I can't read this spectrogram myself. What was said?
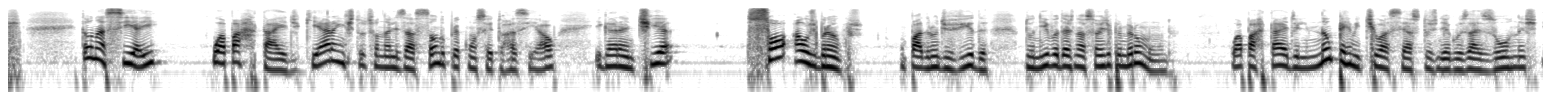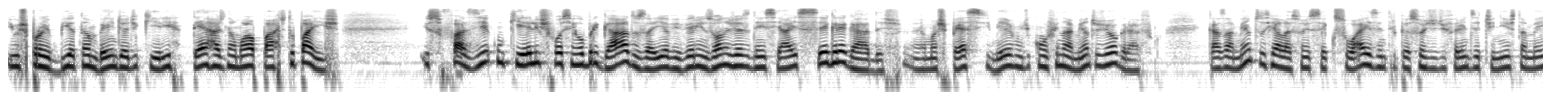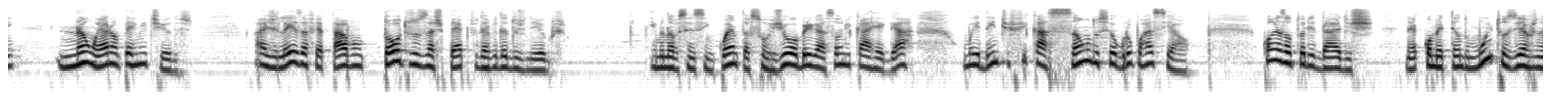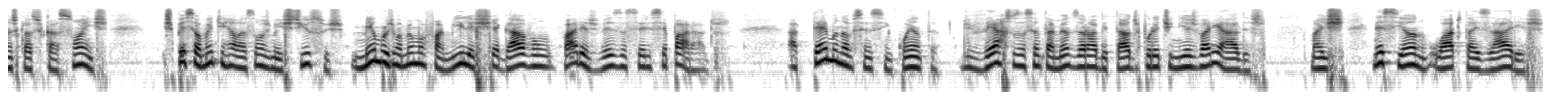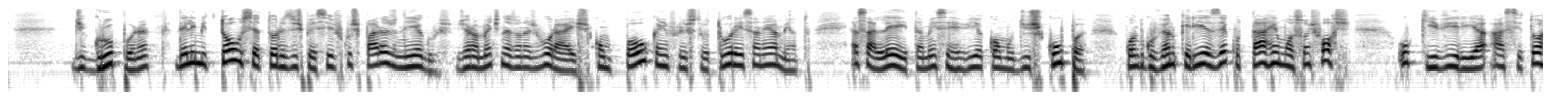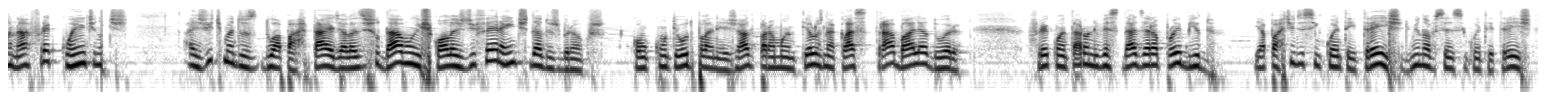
Então nascia aí o apartheid, que era a institucionalização do preconceito racial e garantia só aos brancos um padrão de vida do nível das nações de primeiro mundo. O apartheid ele não permitiu o acesso dos negros às urnas e os proibia também de adquirir terras na maior parte do país. Isso fazia com que eles fossem obrigados aí a viver em zonas residenciais segregadas, é uma espécie mesmo de confinamento geográfico. Casamentos e relações sexuais entre pessoas de diferentes etnias também não eram permitidos. As leis afetavam todos os aspectos da vida dos negros. Em 1950 surgiu a obrigação de carregar uma identificação do seu grupo racial. Com as autoridades né, cometendo muitos erros nas classificações, especialmente em relação aos mestiços, membros de uma mesma família chegavam várias vezes a serem separados. Até 1950, diversos assentamentos eram habitados por etnias variadas. Mas nesse ano, o ato das áreas de grupo né, delimitou os setores específicos para os negros, geralmente nas zonas rurais, com pouca infraestrutura e saneamento. Essa lei também servia como desculpa quando o governo queria executar remoções fortes, o que viria a se tornar frequente. As vítimas do, do apartheid elas estudavam em escolas diferentes da dos brancos, com conteúdo planejado para mantê-los na classe trabalhadora. Frequentar universidades era proibido, e a partir de 53, de 1953,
